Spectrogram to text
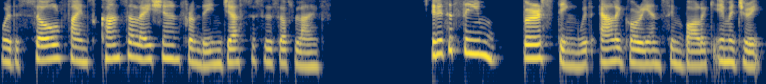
where the soul finds consolation from the injustices of life. It is a theme bursting with allegory and symbolic imagery.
